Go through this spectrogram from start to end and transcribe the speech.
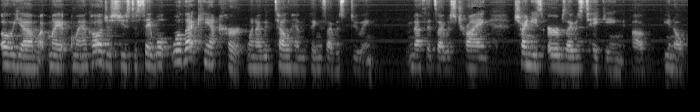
oh yeah, my, my, my oncologist used to say, well, well, that can't hurt when I would tell him things I was doing, methods I was trying, Chinese herbs I was taking, uh, you know,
